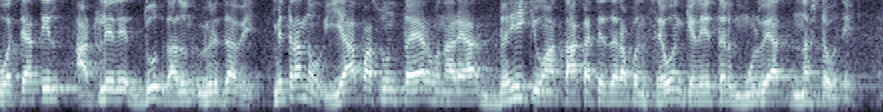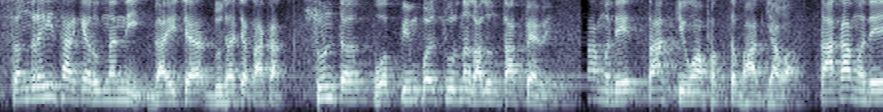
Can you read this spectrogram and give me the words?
व त्यातील आटलेले दूध घालून विरजावे. मित्रांनो यापासून तयार होणाऱ्या दही किंवा ताकाचे जर आपण सेवन केले तर मूळव्याध नष्ट होते. संग्रही सारख्या रुग्णांनी गायीच्या दुधाच्या ताकात सुंट व पिंपळ चूर्ण घालून ताक प्यावे. ताकामध्ये ताक किंवा फक्त भात घ्यावा. ताकामध्ये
